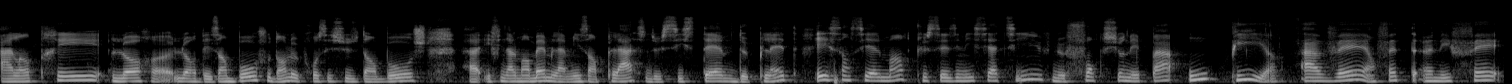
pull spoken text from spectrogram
à l'entrée, lors, euh, lors des embauches ou dans le processus d'embauche et finalement même la mise en place de systèmes de plainte, essentiellement que ces initiatives ne fonctionnaient pas ou pire, avaient en fait un effet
